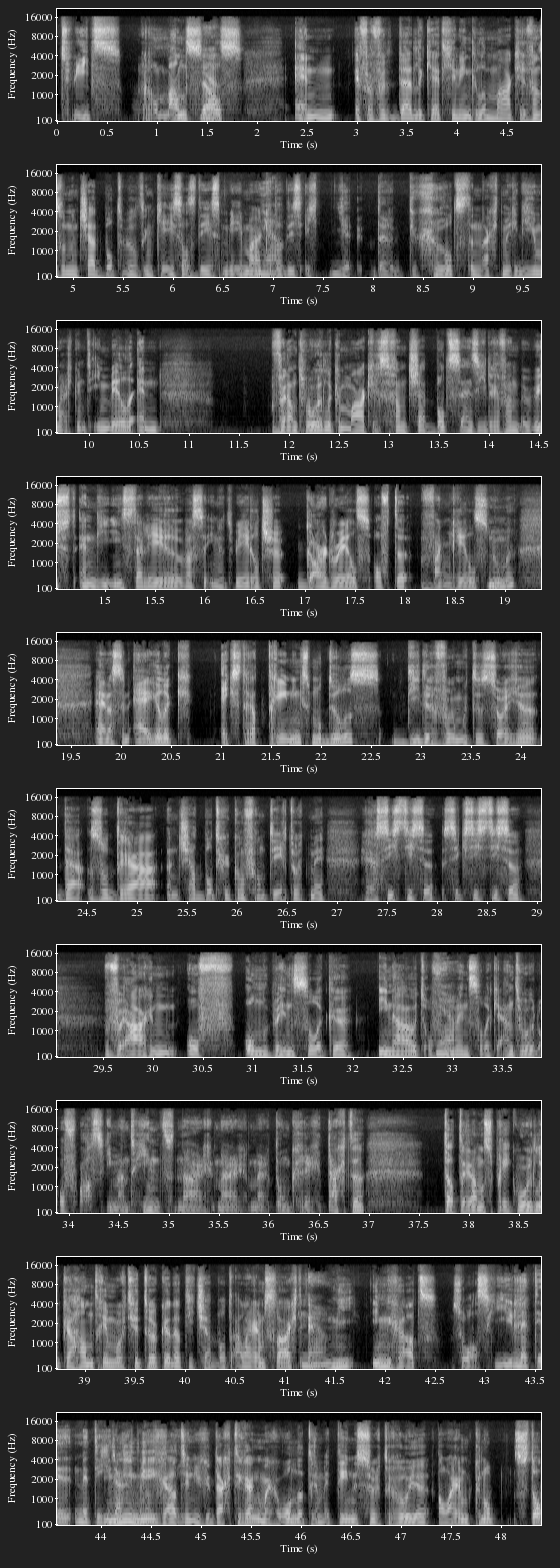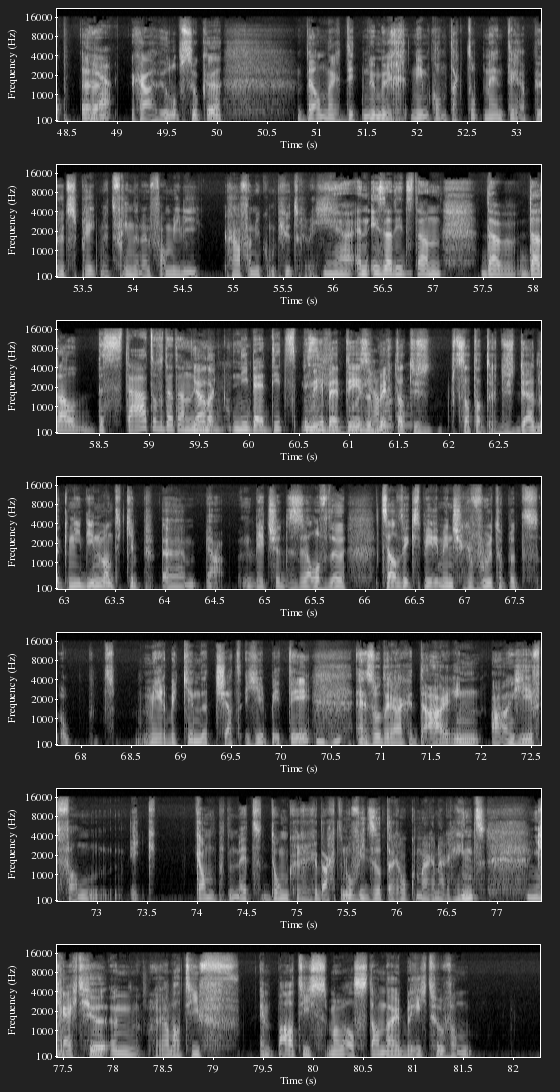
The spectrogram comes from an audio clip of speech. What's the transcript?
tweets, romans zelfs. En even voor de duidelijkheid, geen enkele maker van zo'n chatbot wil een case als deze meemaken. Ja. Dat is echt je, de, de grootste nachtmerrie die je maar kunt inbeelden. En verantwoordelijke makers van chatbots zijn zich ervan bewust en die installeren wat ze in het wereldje guardrails of de vangrails noemen. En dat zijn eigenlijk extra trainingsmodules die ervoor moeten zorgen dat zodra een chatbot geconfronteerd wordt met racistische, seksistische vragen of onwenselijke inhoud of Ja. onwenselijke antwoorden, of als iemand hint naar, naar, naar donkere gedachten, dat er aan een spreekwoordelijke handrem wordt getrokken, dat die chatbot alarm slaagt Ja. en niet ingaat, zoals hier. Met die, met die niet meegaat in je gedachtegang, maar gewoon dat er meteen een soort rode alarmknop stop. eh, Ja. Ga hulp zoeken. Bel naar dit nummer. Neem contact op mijn therapeut. Spreek met vrienden en familie. Ga van je computer weg. Ja, en is dat iets dan dat, dat al bestaat of dat dan Ja, dat- niet- bij dit specifieke Nee, bij deze werd dat dus, zat dat er dus duidelijk niet in, want ik heb ehm, ja, een beetje dezelfde, hetzelfde experimentje gevoerd op het, op het meer bekende chat GPT. Mhm. En zodra je daarin aangeeft van ik kamp met donkere gedachten of iets dat daar ook maar naar hint, Ja. krijg je een relatief empathisch, maar wel standaard bericht van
